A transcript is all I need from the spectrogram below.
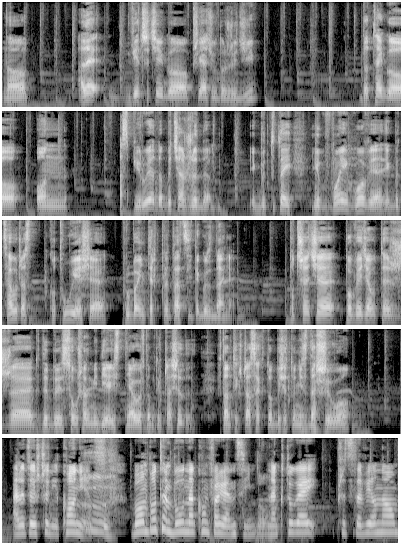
no... Ale dwie trzecie jego przyjaciół to Żydzi. Do tego on aspiruje do bycia Żydem. Jakby tutaj w mojej głowie jakby cały czas kotłuje się próba interpretacji tego zdania. Po trzecie, powiedział też, że gdyby social media istniały w tamtych, czasie, w tamtych czasach, to by się to nie zdarzyło. Ale to jeszcze nie koniec, bo on potem był na konferencji, no. na której przedstawiono.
